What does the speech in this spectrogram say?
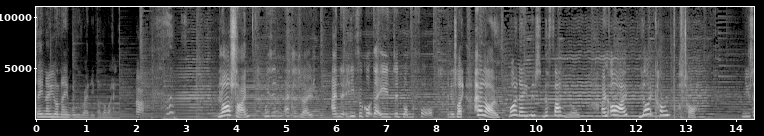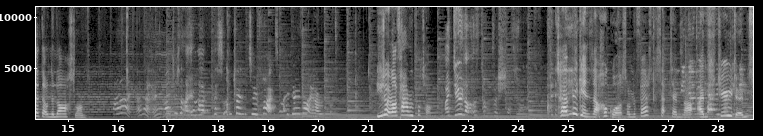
they know your name already, by the way. Ah. Last time we did an episode and he forgot that he did one before and he was like, Hello, my name is Nathaniel and I like Harry Potter. And you said that on the last one. Hi, I know. I just, I, I, I'm trying to do facts. I don't like Harry Potter. You don't like Harry Potter? I do like the Term begins at Hogwarts on the 1st of September and students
